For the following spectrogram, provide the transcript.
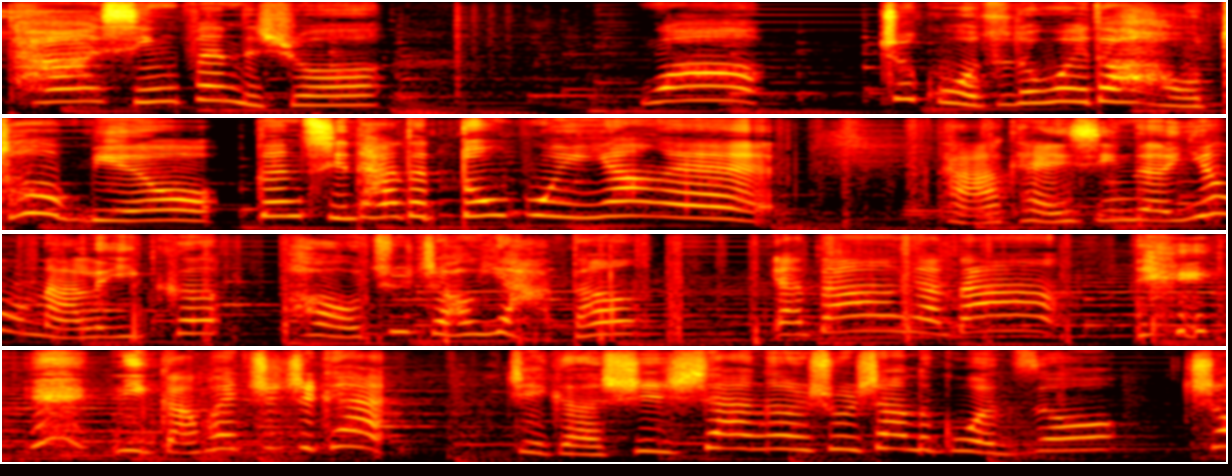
她兴奋地说：“哇，这果子的味道好特别哦，跟其他的都不一样哎！”他开心的又拿了一颗，跑去找亚当。亚当，亚当，你赶快吃吃看，这个是善恶树上的果子哦，超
